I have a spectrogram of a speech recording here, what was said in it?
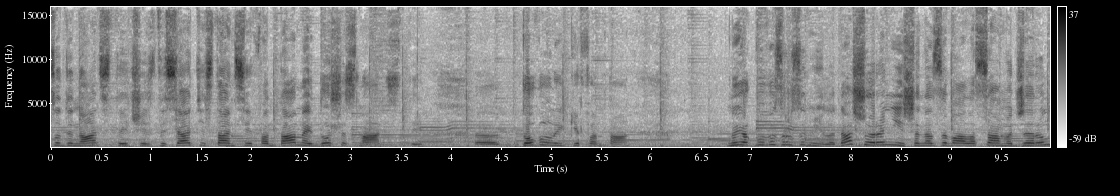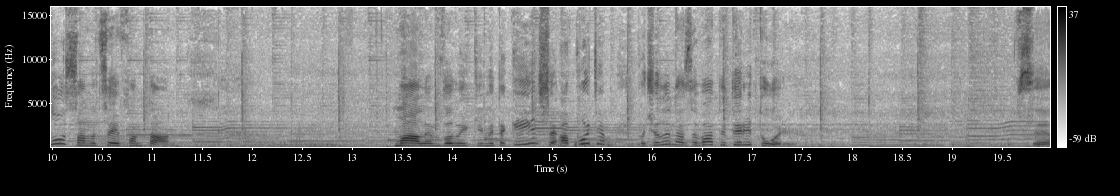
з 11 чи з 10 станції фонтана і до 16. Е, То великий фонтан. Ну, якби ви зрозуміли, да, що раніше називала саме джерело, саме цей фонтан. Малим, великим і таке інше, а потім почали називати територію. Все,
